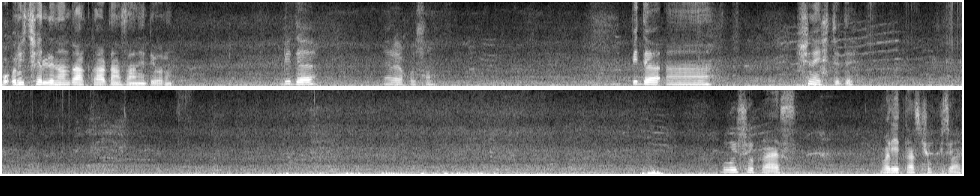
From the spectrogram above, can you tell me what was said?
Bu Richelle'nin darklardan zannediyorum. Bir de nereye koysam? Bir de ee, şunu istedi. Blue Surprise. Varyetas çok güzel.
